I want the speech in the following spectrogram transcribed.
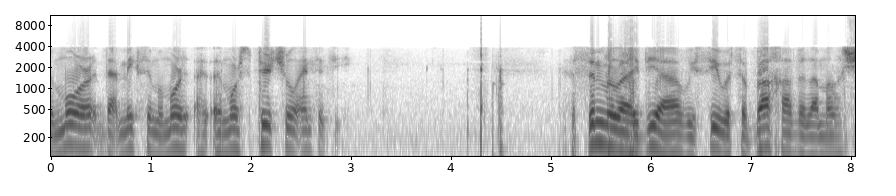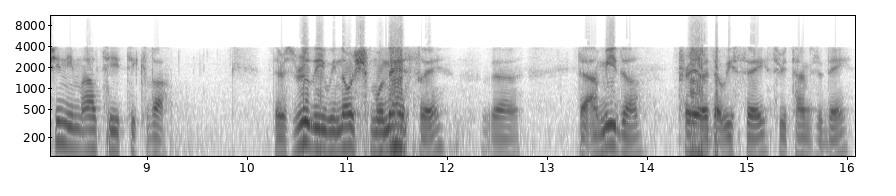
the more that makes him a more a, more spiritual entity. A similar idea we see with the bracha v'lamalshinim alti tikva. There's really we know Shmonesre, the the Amida prayer that we say three times a day.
